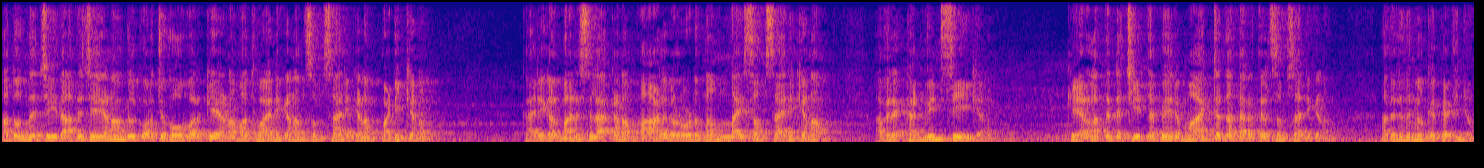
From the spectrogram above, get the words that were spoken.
അതൊന്നും ചെയ്ത് അത് ചെയ്യണമെങ്കിൽ കുറച്ച് ഹോംവർക്ക് ചെയ്യണം അധ്വാനിക്കണം സംസാരിക്കണം പഠിക്കണം. കാര്യങ്ങൾ മനസ്സിലാക്കണം ആളുകളോട് നന്നായി സംസാരിക്കണം അവരെ കൺവിൻസ് ചെയ്യിക്കണം. കേരളത്തിന്റെ ചീത്തപ്പേര് മാറ്റുന്ന തരത്തിൽ സംസാരിക്കണം. അതിന് നിങ്ങൾക്ക് കഴിഞ്ഞു?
